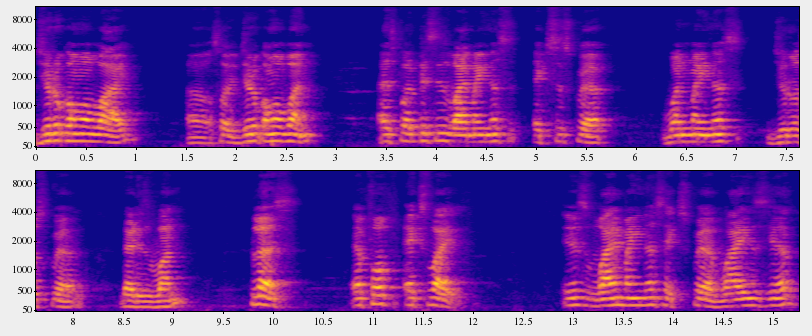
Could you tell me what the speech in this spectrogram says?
0 comma y uh, sorry 0 comma 1 as per this is y minus x square 1 minus 0 square that is 1 plus f of xy is y minus x square. y is here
